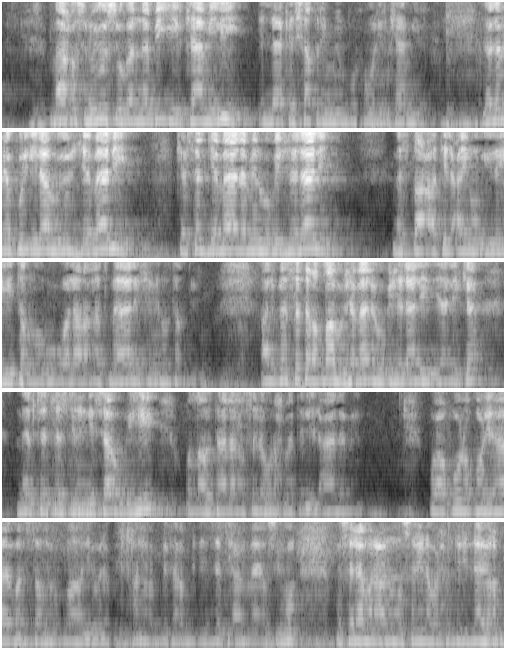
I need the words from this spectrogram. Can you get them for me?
ما حسن يوسف النبي الكامل إلا كشطر من بحور الكامل. لو لم يكن إله ذو الجمال كسى الجمال منه بالجلال ما استطاعت العين إليه تنظر ولا رأت ما ليس منه تقدير. قال بل ستر الله جماله بجلاله ذلك ما افتتت النساء به. والله تعالى أرسله رحمة للعالمين. وأقول قولي هذا وأستغفر الله لي ولكم. سبحان ربك رب العزة عما يصفون. وسلام على المرسلين والحمد لله رب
